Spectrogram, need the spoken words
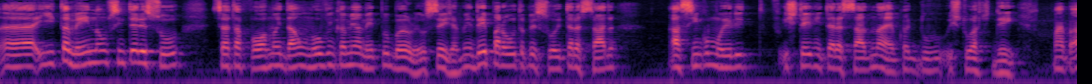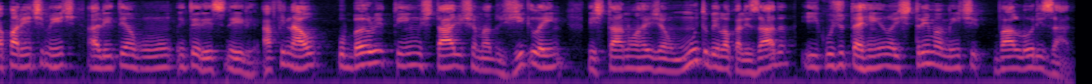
é, e também não se interessou de certa forma em dar um novo encaminhamento para o Burry, ou seja, vender para outra pessoa interessada assim como ele esteve interessado na época do Stuart Day. Mas aparentemente ali tem algum interesse nele. Afinal, o Bury tem um estádio chamado Gig Lane, está numa região muito bem localizada e cujo terreno é extremamente valorizado.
